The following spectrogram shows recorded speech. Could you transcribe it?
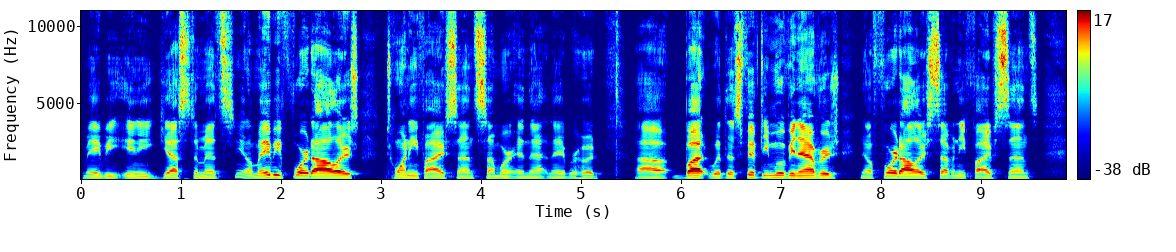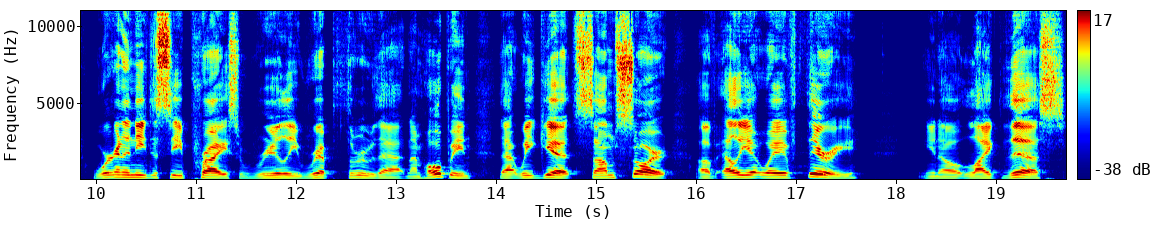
maybe any guesstimates, you know, maybe $4, 25 cents, somewhere in that neighborhood. Uh, but with this 50 moving average, you know, $4.75, we're going to need to see price really rip through that. And I'm hoping that we get some sort of Elliott wave theory, you know, like this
